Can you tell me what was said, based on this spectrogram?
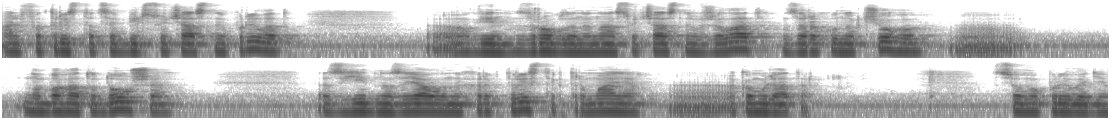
Альфа 300 це більш сучасний прилад. Е, Він зроблений на сучасний вже лад, за рахунок чого е, набагато довше, згідно заявлених характеристик, тримає е, акумулятор в цьому приладі.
